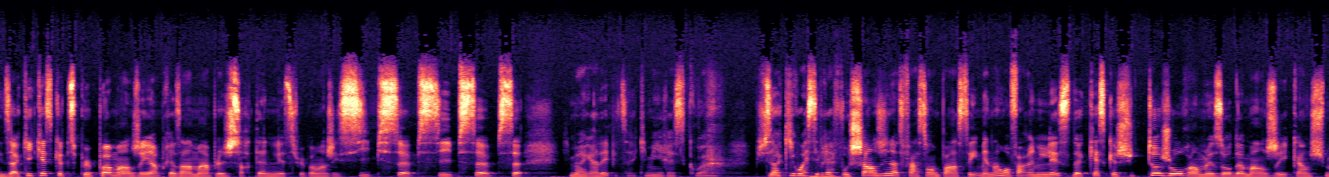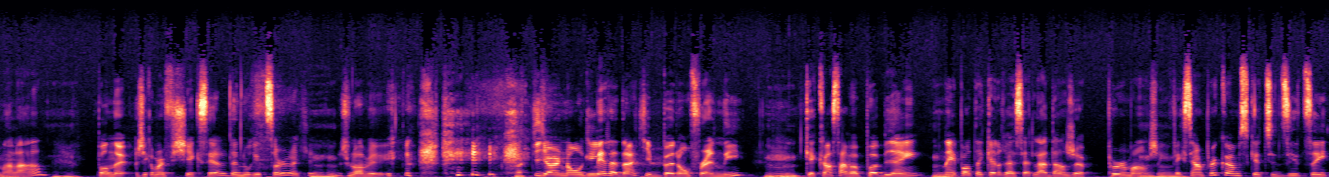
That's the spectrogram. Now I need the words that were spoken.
il disait, OK, qu'est-ce que tu peux pas manger en présentement? Puis là, je sortais une liste, je peux pas manger ci, puis ça, puis ci, puis ça, puis ça. Puis il me regardait, puis il disait, OK, mais il reste quoi? Puis je disais, OK, ouais, c'est vrai, il faut changer notre façon de penser. Maintenant, on va faire une liste de qu'est-ce que je suis toujours en mesure de manger quand je suis malade. Puis j'ai comme un fichier Excel de nourriture, OK? Mm-hmm. Je l'enverrai. puis il y a un onglet là-dedans qui est bedon friendly, mm-hmm. que quand ça va pas bien, n'importe quelle recette là-dedans, je peux manger. Fait que c'est un peu comme ce que tu dis, tu sais,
